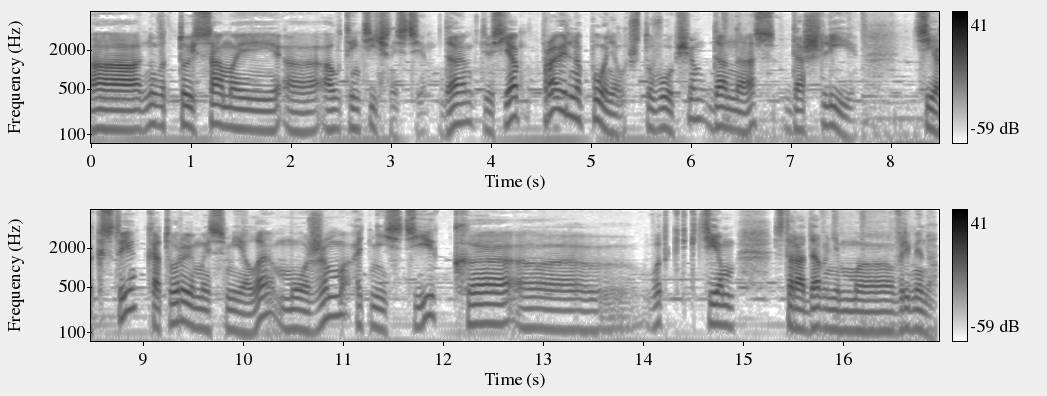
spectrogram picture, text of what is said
а, ну вот той самой а, аутентичности, да. То есть я правильно понял, что в общем до нас дошли тексты, которые мы смело можем отнести к э, вот к, к тем стародавним э, временам.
